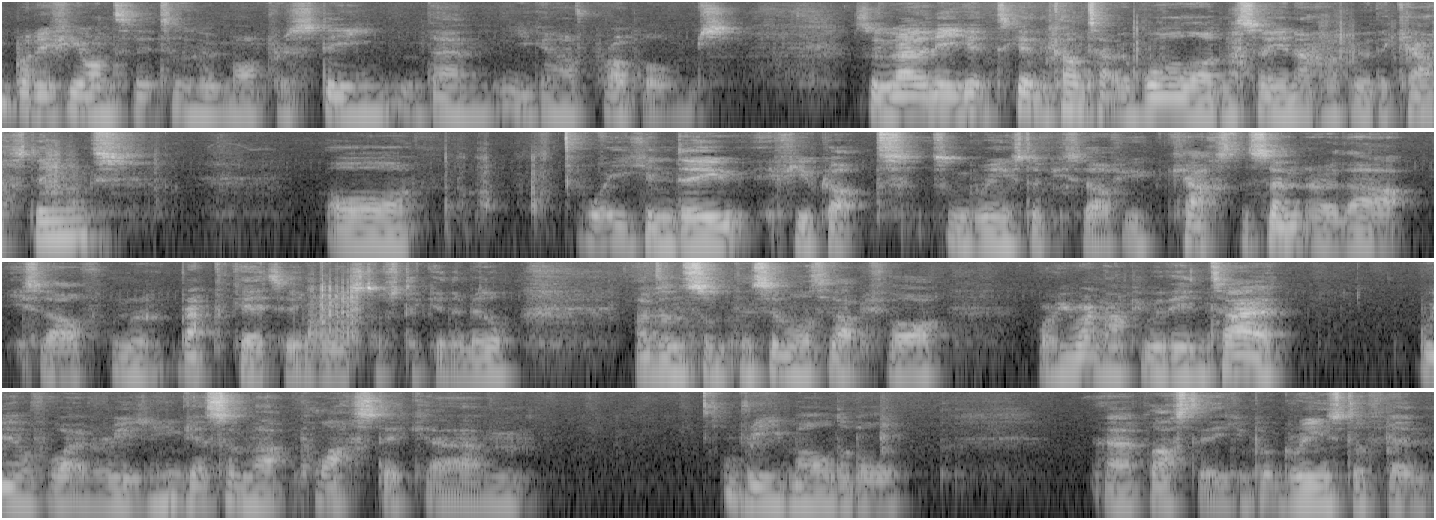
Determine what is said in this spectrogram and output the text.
but if you wanted it to look a bit more pristine, then you're going to have problems. So you either need to get in contact with Warlord and say you're not happy with the castings, or what you can do if you've got some green stuff yourself, you cast the centre of that yourself and replicate it in green stuff, stick in the middle. I've done something similar to that before, or if you weren't happy with the entire wheel for whatever reason, you can get some of that plastic um, remoldable uh, plastic you can put green stuff in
